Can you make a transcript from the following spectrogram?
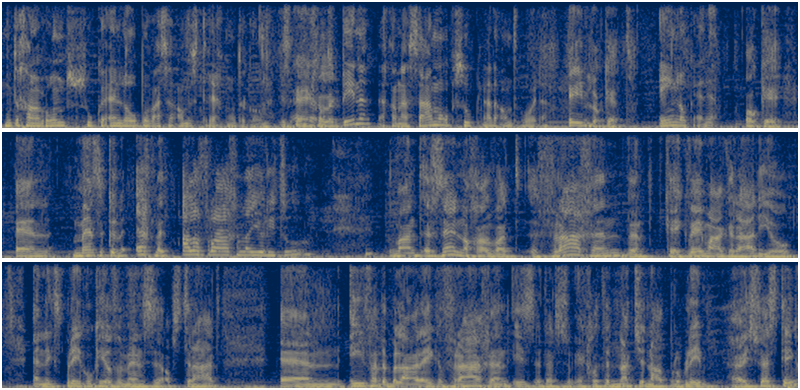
moeten gaan rondzoeken en lopen waar ze anders terecht moeten komen. Is eigenlijk binnen, we gaan daar samen op zoek naar de antwoorden. Eén loket. Eén loket. Ja. Oké, okay. en mensen kunnen echt met alle vragen naar jullie toe? Want er zijn nogal wat vragen. Want kijk, wij maken radio en ik spreek ook heel veel mensen op straat. En een van de belangrijke vragen is, en dat is ook eigenlijk een nationaal probleem, huisvesting.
